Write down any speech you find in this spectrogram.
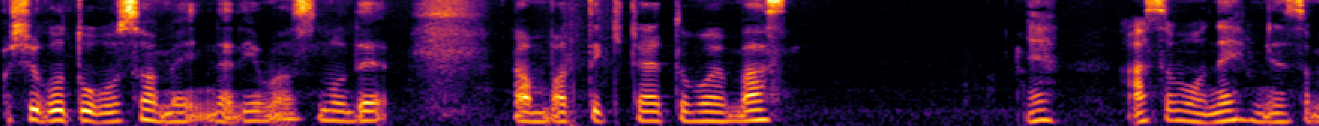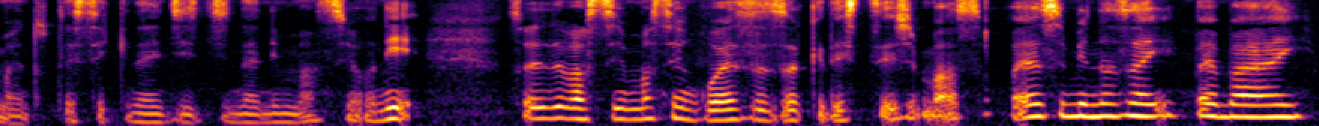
お仕事納めになりますので頑張っていきたいと思います。ね。明日もね皆様にとって素敵な一日になりますように。それではすいません。ご挨拶だけで失礼します。おやすみなさい。バイバイ。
